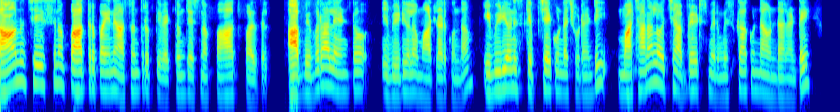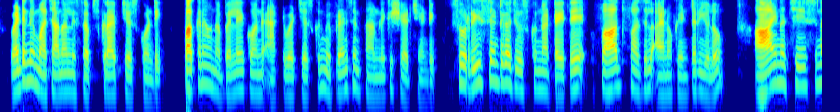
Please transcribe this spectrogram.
తాను చేసిన పాత్ర పైన అసంతృప్తి వ్యక్తం చేసిన ఫాద్ ఫజిల్. ఆ వివరాలు ఏంటో ఈ వీడియోలో మాట్లాడుకుందాం. ఈ వీడియోని స్కిప్ చేయకుండా చూడండి. మా ఛానల్లో వచ్చే అప్డేట్స్ మీరు మిస్ కాకుండా ఉండాలంటే వెంటనే మా ఛానల్ని సబ్స్క్రైబ్ చేసుకోండి. పక్కనే ఉన్న బెల్ ఐకాన్ని యాక్టివేట్ చేసుకుని మీ ఫ్రెండ్స్ అండ్ ఫ్యామిలీకి షేర్ చేయండి. సో రీసెంట్గా చూసుకున్నట్టయితే ఫాద్ ఫజిల్ ఆయన ఒక ఇంటర్వ్యూలో ఆయన చేసిన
